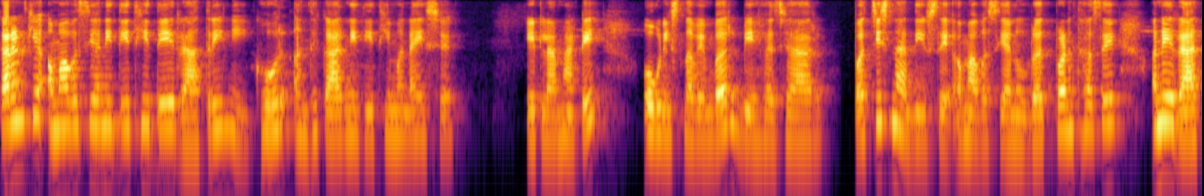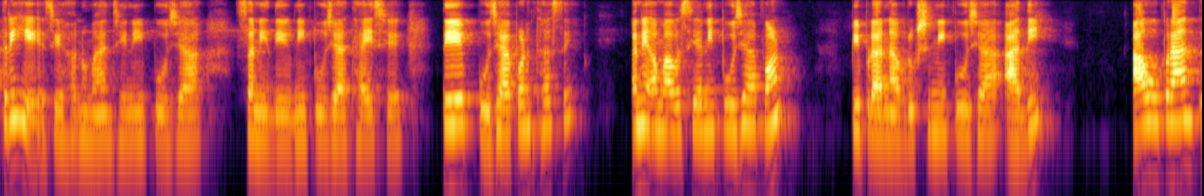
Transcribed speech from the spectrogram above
કારણ કે અમાવસ્યાની તિથિ તે રાત્રિની ઘોર અંધકારની તિથિ મનાય છે. એટલા માટે ઓગણીસ નવેમ્બર બે હજાર પચીસના દિવસે અમાવસ્યાનું વ્રત પણ થશે અને રાત્રિએ જે હનુમાનજીની પૂજા, શનિદેવની પૂજા થાય છે, તે પૂજા પણ થશે. અને અમાવસ્યાની પૂજા પણ, પીપળાના વૃક્ષની પૂજા આદિ. આ ઉપરાંત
